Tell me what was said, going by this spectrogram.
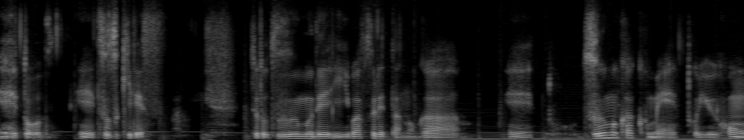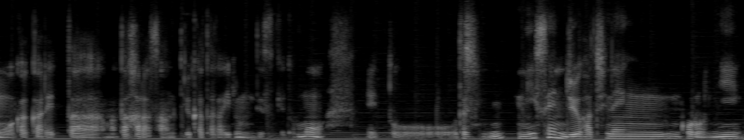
えっ、ー、と、えー、続きです。ちょっと Zoom で言い忘れたのが、えっ、ー、 Zoom 革命という本を書かれた、田原さんという方がいるんですけども、えっと、私、2018年頃に、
